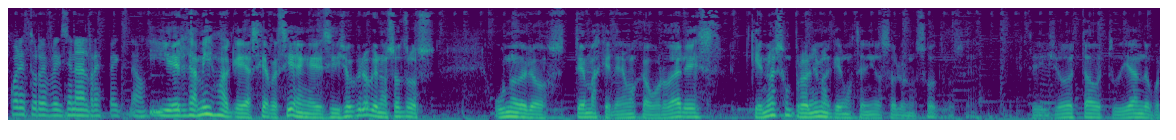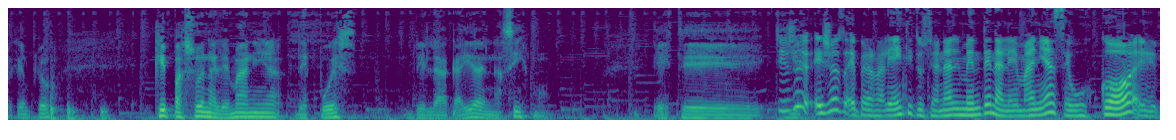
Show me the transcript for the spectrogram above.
¿Cuál es tu reflexión al respecto? Y es la misma que hacía recién, es decir, yo creo que nosotros, uno de los temas que tenemos que abordar es que no es un problema que hemos tenido solo nosotros. ¿eh? Este, yo he estado estudiando, por ejemplo, qué pasó en Alemania después de la caída del nazismo. Este, ellos, eh, pero en realidad institucionalmente en Alemania se buscó eh,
